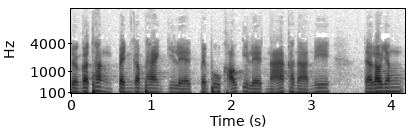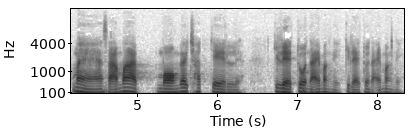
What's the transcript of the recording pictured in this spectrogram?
จนกระทั่งเป็นกำแพงกิเลสเป็นภูเขากิเลสหนาขนาดนี้ แต่เรายังแหมสามารถมองได้ชัดเจนเลย กิเลสตัวไหนบ้างนี่กิเลสตัวไหนบ้างนี่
